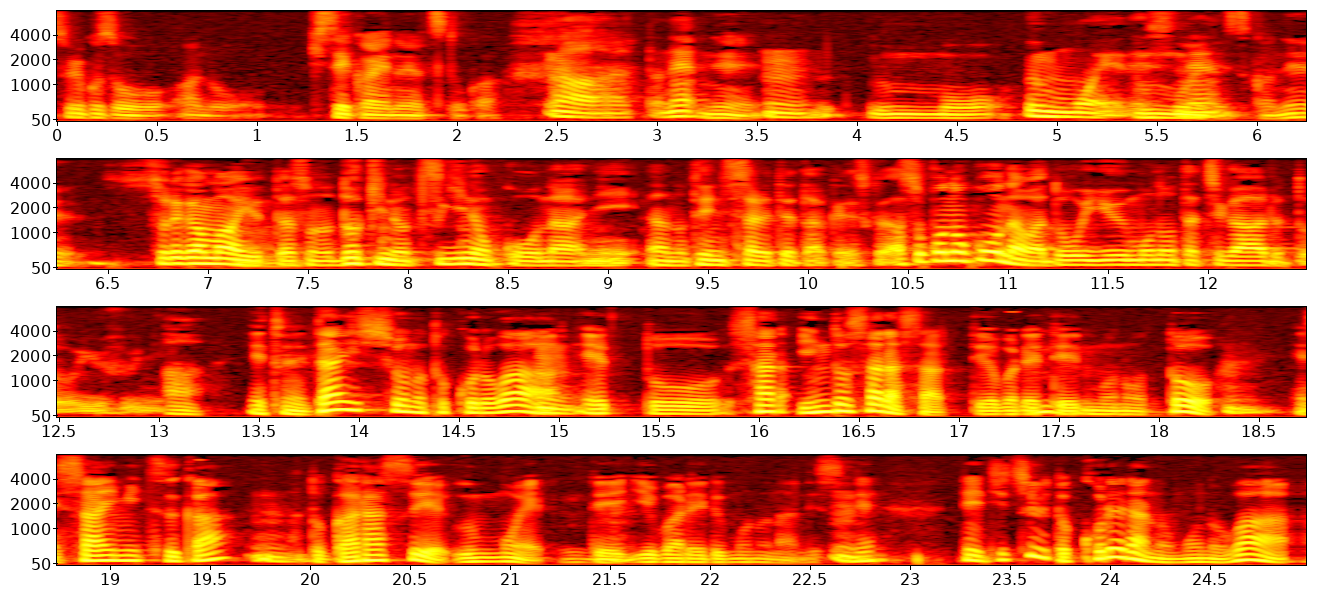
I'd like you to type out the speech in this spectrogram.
それこそ、あの、着せ替えのやつとか、ああ、やったね。ね、うん。運も、運萌えですね運もえで。すかね。それがまあ言ったらその土器の次のコーナーにあの展示されてたわけですけど、あそこのコーナーはどういうものたちがあるというふうに？あ、えっとね、第一章のところは、うんえっと、サラインドサラサって呼ばれているものと、うんえ細密画、うんあとガラス絵、雲母絵って呼ばれるものなんですね。で、実を言うとこれらのものは、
